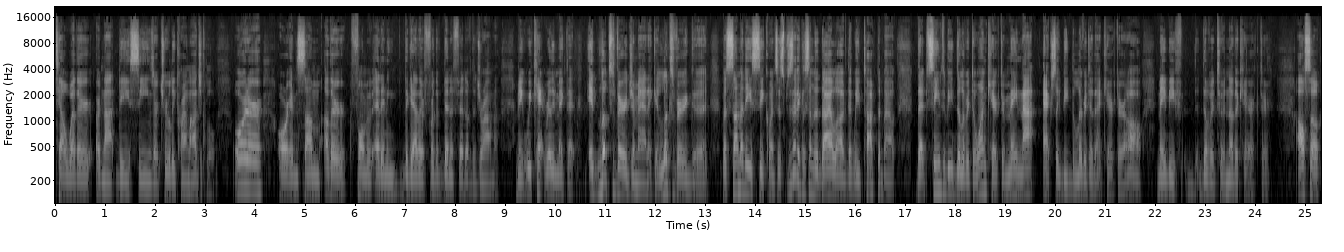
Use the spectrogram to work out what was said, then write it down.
tell whether or not these scenes are truly chronological order or in some other form of editing together for the benefit of the drama. I mean, we can't really make that. It looks very dramatic, it looks very good, but some of these sequences, specifically some of the dialogue that we've talked about, that seem to be delivered to one character may not actually be delivered to that character at all, may be delivered to another character. Also,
